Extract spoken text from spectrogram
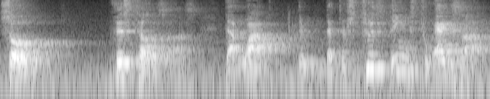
So, this tells us that what that there's two things to exile.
